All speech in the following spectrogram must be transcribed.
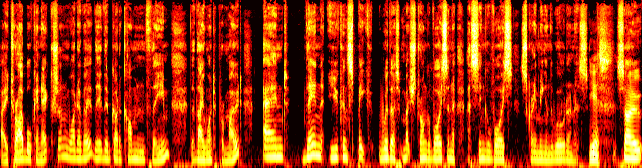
a tribal connection, whatever. They, they've got a common theme that they want to promote, and then you can speak with a much stronger voice than a, a single voice screaming in the wilderness. Yes, So,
